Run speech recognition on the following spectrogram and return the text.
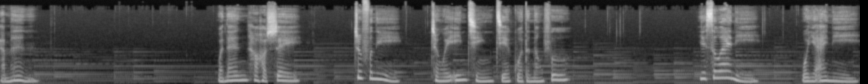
阿门。晚安，好好睡。祝福你成为殷勤结果的农夫。耶稣爱你，我也爱你。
